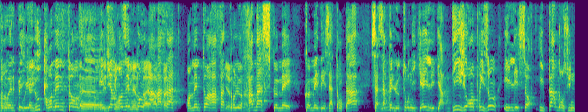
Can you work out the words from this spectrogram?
de l'OLP est caduque. En même temps, euh, eh bien, en même temps, Arafat, en même temps, Arafat, quand le Hamas commet, commet des attentats, ça s'appelle le tourniquet. Il les garde dix jours en prison et il les sort. Il part dans une,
